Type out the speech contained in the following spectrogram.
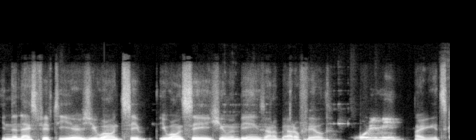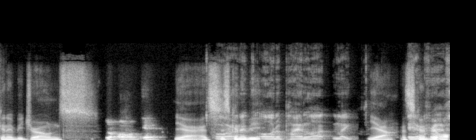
in the next 50 years, you won't see you won't see human beings on a battlefield. What do you mean? Like it's gonna be drones. Oh, okay. Yeah, it's just gonna be. autopilot, like Yeah, it's gonna be all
